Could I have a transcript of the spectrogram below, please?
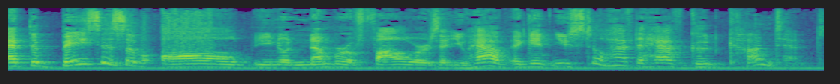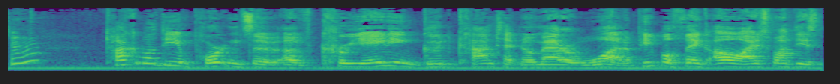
At the basis of all you know number of followers that you have, again, you still have to have good content. Mm-hmm. Talk about the importance of, of creating good content, no matter what. People think, oh, I just want these,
